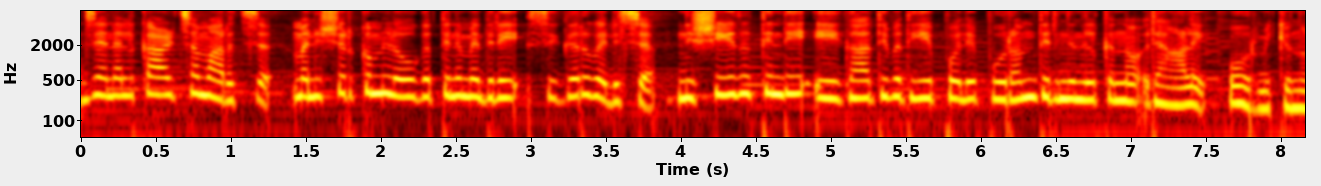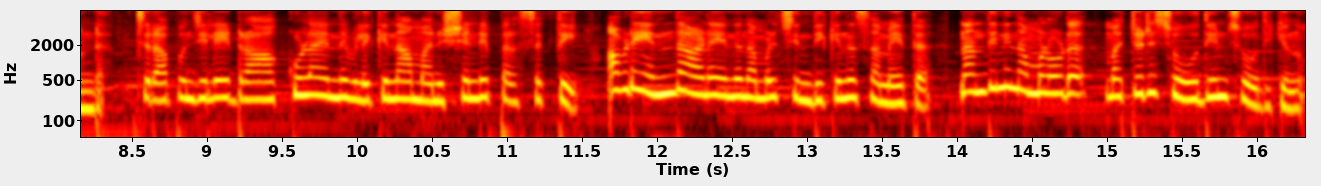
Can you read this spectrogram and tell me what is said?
ജനൽ കാഴ്ച മറിച്ച് മനുഷ്യർക്കും ലോകത്തിനുമെതിരെ സിഗർ വലിച്ച് നിഷേധത്തിന്റെ ഏകാധിപതിയെപ്പോലെ പുറം തിരിഞ്ഞു നിൽക്കുന്ന ഒരാളെ ഓർമ്മിക്കുന്നുണ്ട്. ചിറാപുഞ്ചിയിലെ ഡ്രാക്കുള എന്ന് വിളിക്കുന്ന ആ മനുഷ്യന്റെ പ്രസക്തി അവിടെ എന്താണ് എന്ന് നമ്മൾ ചിന്തിക്കുന്ന സമയത്ത് നന്ദിനി നമ്മളോട് മറ്റൊരു ചോദ്യം ചോദിക്കുന്നു.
